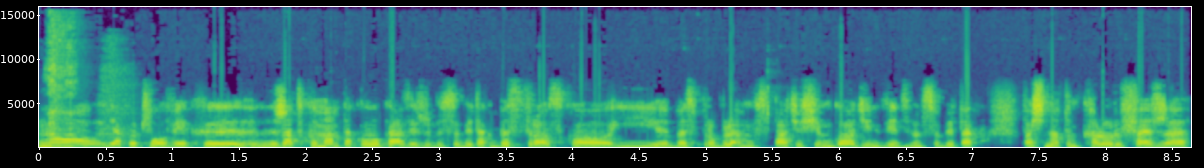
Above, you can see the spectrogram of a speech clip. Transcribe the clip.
No, jako człowiek y, rzadko mam taką okazję, żeby sobie tak beztrosko i bez problemów spać 8 godzin, więc bym sobie tak właśnie na tym kaloryferze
